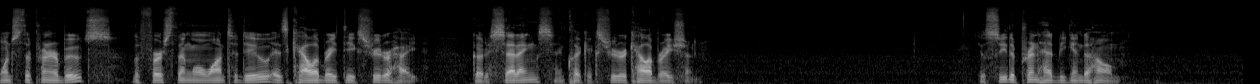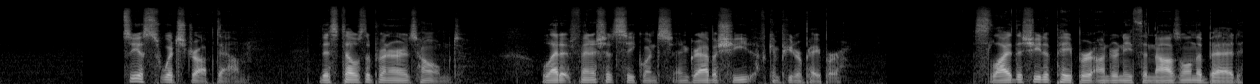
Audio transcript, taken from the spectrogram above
Once the printer boots, the first thing we'll want to do is calibrate the extruder height. Go to Settings and click Extruder Calibration. You'll see the print head begin to home. You'll see a switch drop down. This tells the printer it's homed. Let it finish its sequence and grab a sheet of computer paper. Slide the sheet of paper underneath the nozzle in the bed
